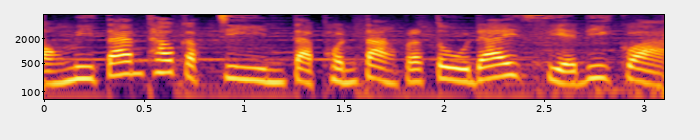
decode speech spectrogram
2 มีแต้มเท่ากับจีน แต่ผลต่างประตูได้เสียดีกว่า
